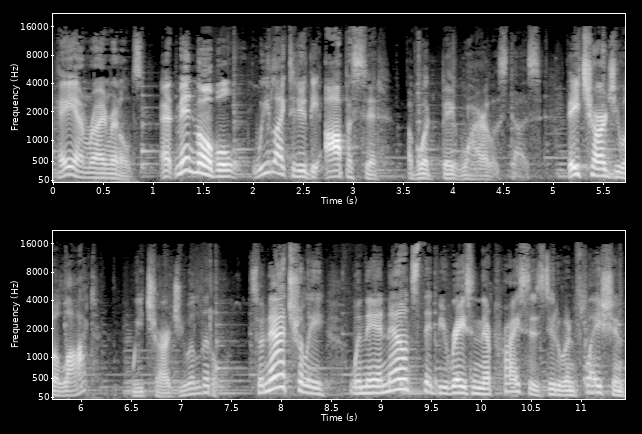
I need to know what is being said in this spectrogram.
Hey, I'm Ryan Reynolds. At Mint Mobile, we like to do the opposite of what Big Wireless does. They charge you a lot, we charge you a little. So naturally, when they announced they'd be raising their prices due to inflation,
